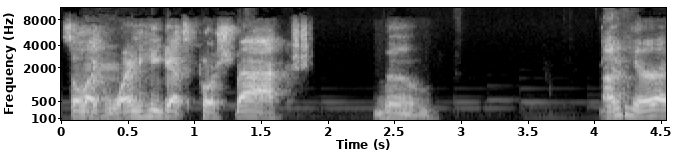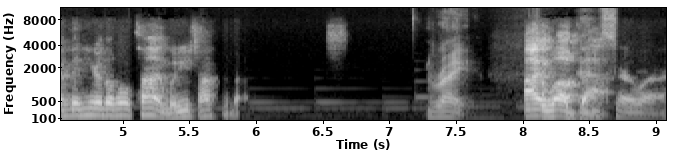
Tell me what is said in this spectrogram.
So like when he gets pushed back, boom. I'm here. I've been here the whole time. What are you talking about? right I love And that. so, uh,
